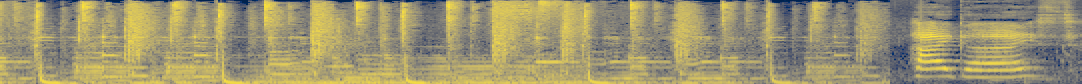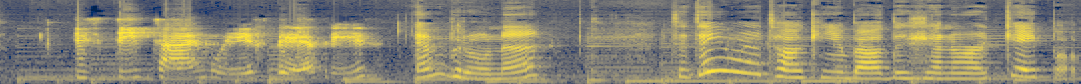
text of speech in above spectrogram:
Hi guys, It's tea time with Beatriz. I'm Bruna. Today we're talking about the genre K-pop,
